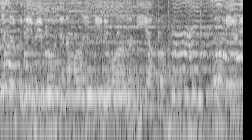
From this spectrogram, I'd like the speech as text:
ഞങ്ങൾക്ക് ദിവ്യഭോജനമായി തീരുവാൻ ഈ അപ്പം. ഭൂമിയുടെ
